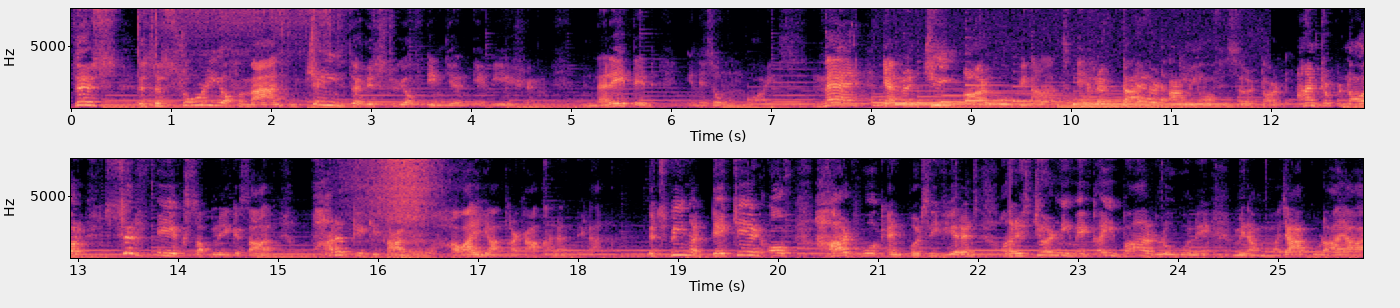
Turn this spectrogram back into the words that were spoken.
This is the story of a man who changed the history of Indian aviation, narrated in his own voice. मैं कैप्टन जी आर गोपीनाथ एक retired army officer turn entrepreneur सिर्फ एक सपने के साथ भारत के किसान को हवाई यात्रा का आनंद दिलाना it's been a decade of hard work and perseverance और इस जर्नी में कई बार लोगों ने मेरा मज़ाक उड़ाया,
